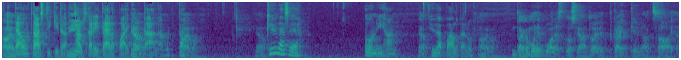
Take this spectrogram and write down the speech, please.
Aivan. että on taas digitalkkari Niin. täällä paikan Joo. päällä. Mutta Aivan. Joo. kyllä se on ihan Joo. hyvä palvelu. Aivan. Mutta aika monipuolista tosiaan toi, että kaikkea täältä saa ja,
